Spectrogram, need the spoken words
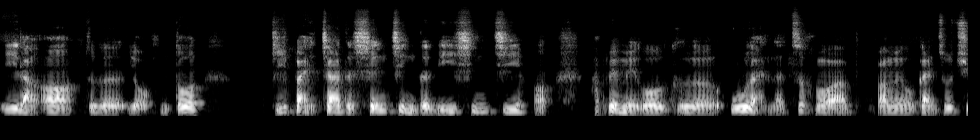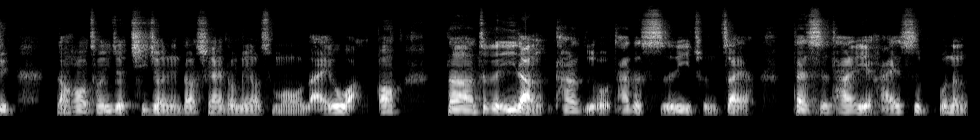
伊朗哦，这个有很多。几百架的先进的离心机哦，它被美国个污染了之后啊，把美国赶出去，然后从一九七九年到现在都没有什么来往哦。那这个伊朗它有它的实力存在啊，但是它也还是不能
